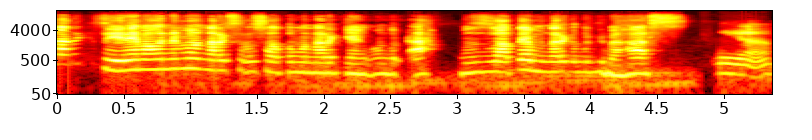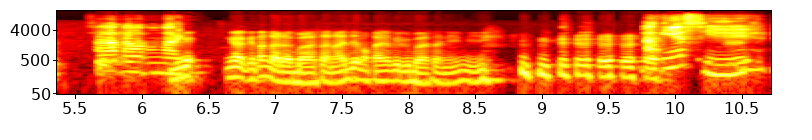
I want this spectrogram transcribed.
Menarik sih, ini memang ini menarik sesuatu menarik yang untuk ah sesuatu yang menarik untuk dibahas. Iya. Sangat amat menarik. Enggak, enggak, kita nggak ada bahasan aja makanya pilih bahasan ini. Nah, iya sih.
